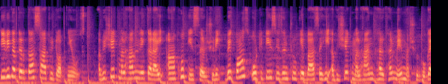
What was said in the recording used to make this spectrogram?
टीवी का तड़का, सातवीं टॉप न्यूज़ अभिषेक मल्हान ने कराई आँखों की surgery. Bigg Boss OTT season two के बाद से ही अभिषेक मल्हान घर घर में मशहूर हो गए।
